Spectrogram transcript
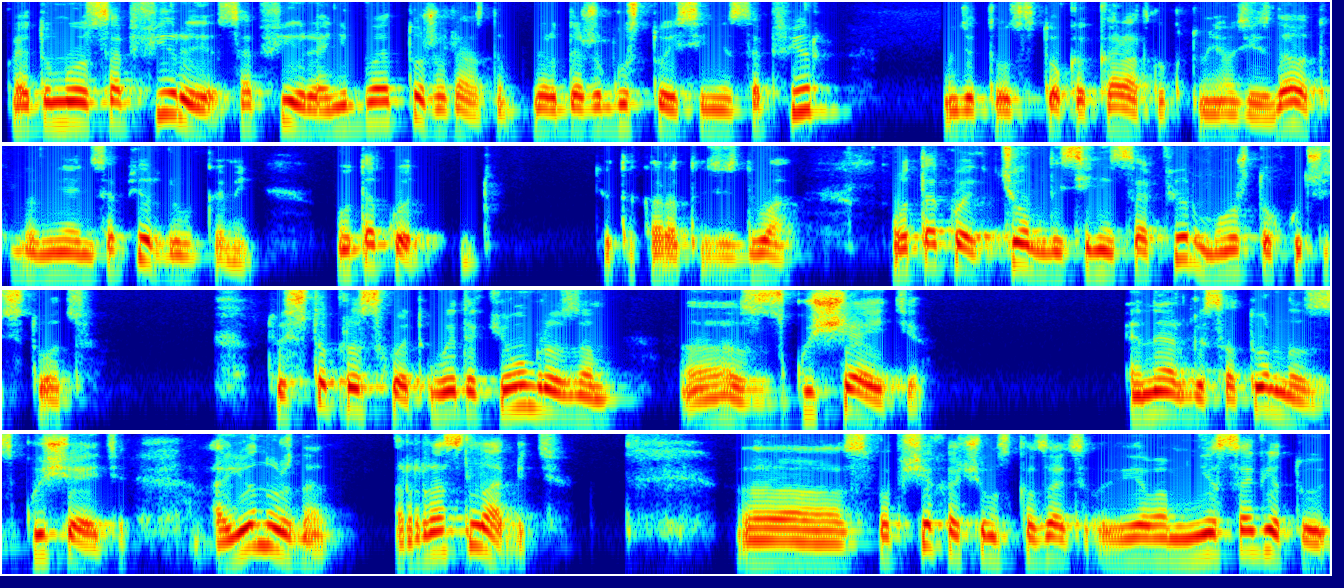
Поэтому сапфиры, сапфиры, они бывают тоже разные. Например, даже густой синий сапфир, где-то вот столько карат, как у меня вот здесь, да, вот у меня не сапфир, другой камень. Вот такой, где-то карата здесь два. Вот такой темный синий сапфир может ухудшить ситуацию. То есть что происходит? Вы таким образом э, сгущаете энергию Сатурна сгущаете, а ее нужно расслабить. А, вообще хочу вам сказать, я вам не советую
